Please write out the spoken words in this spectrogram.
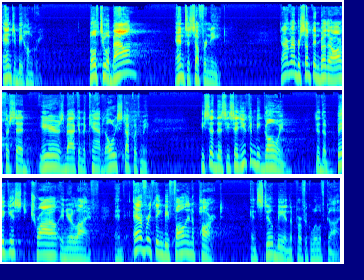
and to be hungry, both to abound and to suffer need. And I remember something Brother Arthur said years back in the camp, it always stuck with me. He said this He said, You can be going through the biggest trial in your life and everything be falling apart and still be in the perfect will of God.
